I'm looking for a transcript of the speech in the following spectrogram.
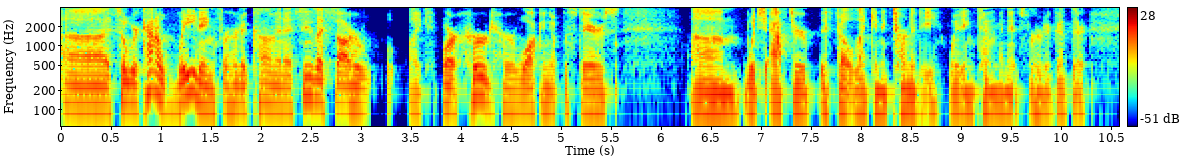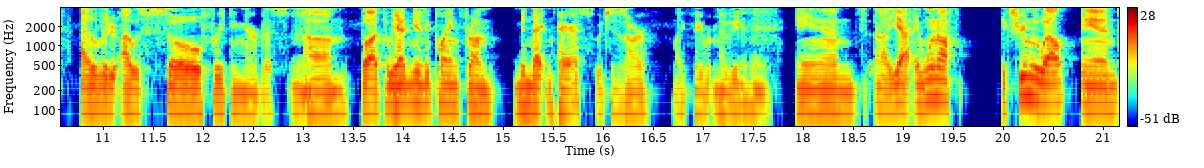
Uh, so we're kind of waiting for her to come. And as soon as I saw her, like, or heard her walking up the stairs, um, which after it felt like an eternity waiting 10 minutes for her to get there. I literally, I was so freaking nervous. Um, but we had music playing from Midnight in Paris, which is our like favorite movie. And, uh, yeah, it went off extremely well. And,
